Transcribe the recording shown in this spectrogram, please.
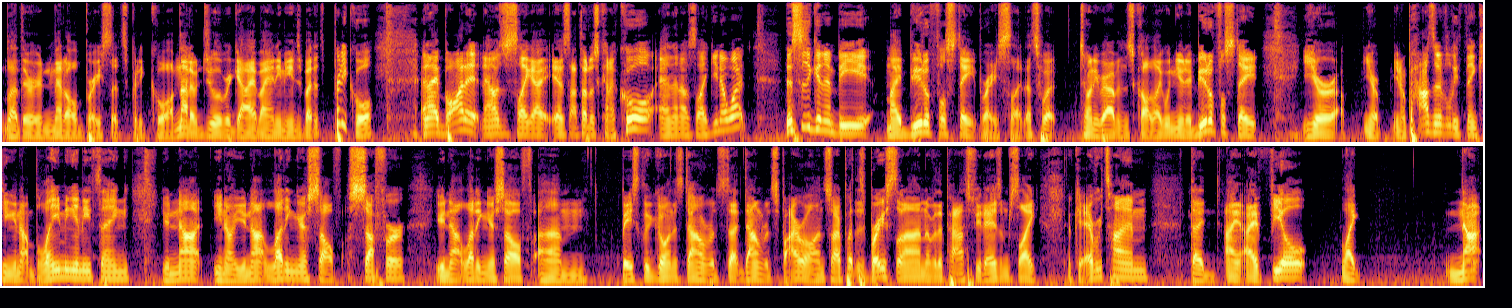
leather and metal bracelet's pretty cool. I'm not a jewelry guy by any means, but it's pretty cool. And I bought it, and I was just like, I, I thought it was kind of cool. And then I was like, you know what? This is going to be my beautiful state bracelet. That's what Tony Robbins called like when you're in a beautiful state, you're you're you know positively thinking, you're not blaming anything, you're not you know you're not letting yourself suffer, you're not letting yourself um, basically go in this downward downward spiral. And so I put this bracelet on over the past few days. I'm just like, okay, every time that I, I, I feel like not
